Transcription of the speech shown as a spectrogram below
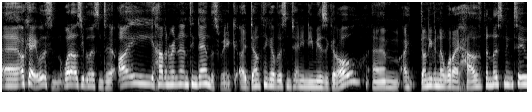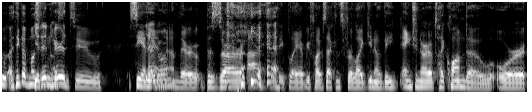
Uh, okay, well, listen, what else have you been listening to? I haven't written anything down this week. I don't think I've listened to any new music at all. Um, I don't even know what I have been listening to. I think I've mostly didn't been hear- to CNN Yeah, and their bizarre ads that they play every five seconds for, like, you know, the ancient art of taekwondo or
